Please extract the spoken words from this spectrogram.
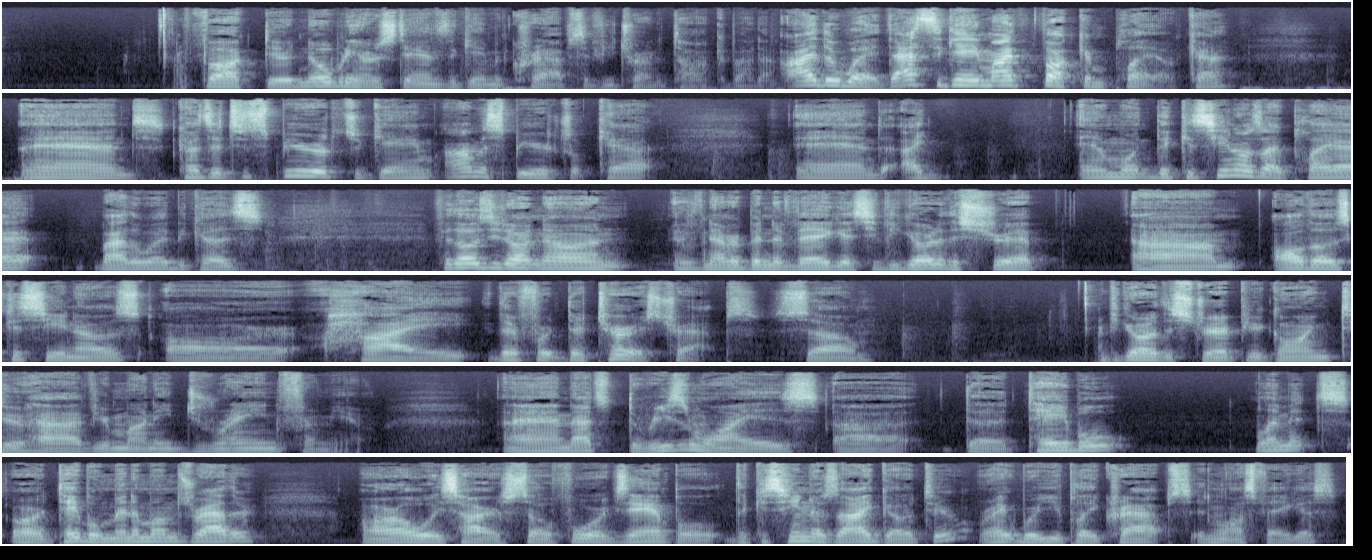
Fuck, dude. Nobody understands the game of craps if you try to talk about it. Either way, that's the game I fucking play, okay? And because it's a spiritual game, I'm a spiritual cat. And I, and when the casinos I play at, by the way, because for those who don't know and who've never been to Vegas, if you go to the strip, um, all those casinos are high. They're for they're tourist traps. So if you go to the strip, you're going to have your money drained from you. And that's the reason why is uh, the table limits or table minimums rather are always higher. So, for example, the casinos I go to, right, where you play craps in Las Vegas,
